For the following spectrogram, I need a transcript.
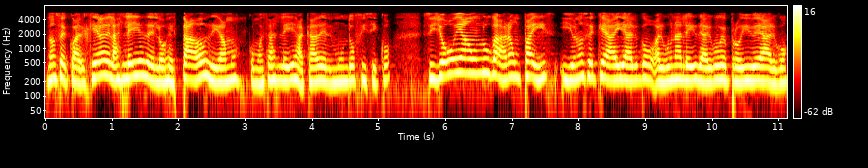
no sé, cualquiera de las leyes de los estados, digamos, como esas leyes acá del mundo físico. Si yo voy a un lugar, a un país, y yo no sé que hay algo, alguna ley de algo que prohíbe algo,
